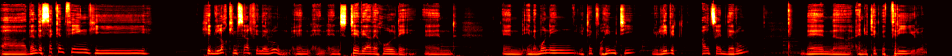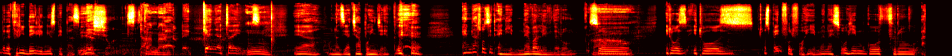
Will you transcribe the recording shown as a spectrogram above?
Uh, then the second thing, he he'd lock himself in the room and, and and stay there the whole day. And and in the morning, you take for him tea. You leave it outside the room. Then uh, and you take the three. You remember the three daily newspapers: Nation, Standard, Kenya Times. Yeah, unaziacha hapo nje. and that was it. And he'd never leave the room. So it was it was it was painful for him, and I saw him go through a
